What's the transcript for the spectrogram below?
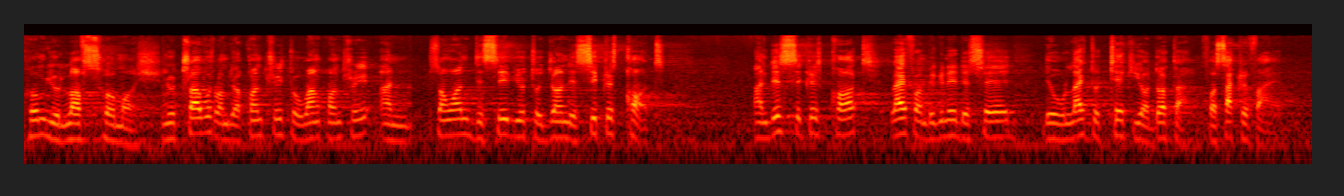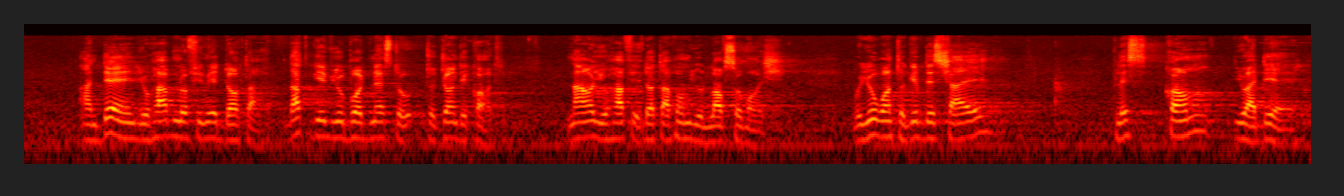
whom you love so much. You travel from your country to one country, and someone deceive you to join the secret court. And this secret court, right from the beginning, they said they would like to take your daughter for sacrifice and then you have no female daughter. That gave you boldness to, to join the court. Now you have a daughter whom you love so much. Will you want to give this child? Please come, you are there.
